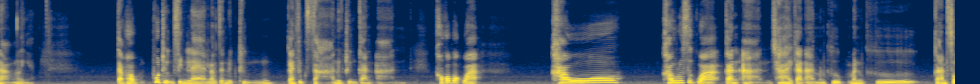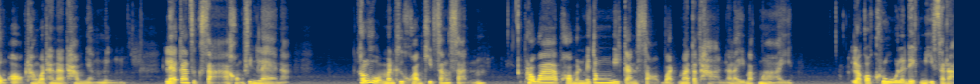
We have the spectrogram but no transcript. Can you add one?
หนังอะไรเงี้ยแต่พอพูดถึงฟินแลนด์เราจะนึกถึงการศึกษานึกถึงการอ่าน เขาก็บอกว่าเขาเขารู้สึกว่าการอ่านใช่การอ่านมันคือมันคือการส่งออกทางวัฒนธรรมอย่างหนึ่ง และการศึกษาของฟินแลนด์อะ เขารู้สึกว่ามันคือความคิดสร้างสรรค์ เพราะว่าพอมันไม่ต้องมีการสอบวัดมาตรฐานอะไรมากมาย แล้วก็ครูและเด็กมีอิสระ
